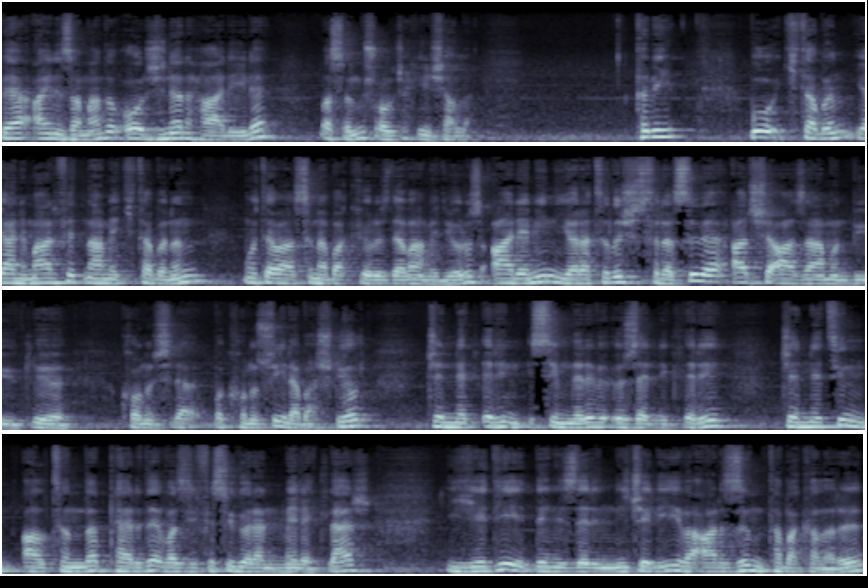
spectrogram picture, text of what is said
ve aynı zamanda orijinal haliyle basılmış olacak inşallah. Tabi bu kitabın yani Marifetname kitabının muhtevasına bakıyoruz, devam ediyoruz. Alemin yaratılış sırası ve arş-ı azamın büyüklüğü konusuyla, konusuyla başlıyor. Cennetlerin isimleri ve özellikleri, cennetin altında perde vazifesi gören melekler, yedi denizlerin niceliği ve arzın tabakaları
